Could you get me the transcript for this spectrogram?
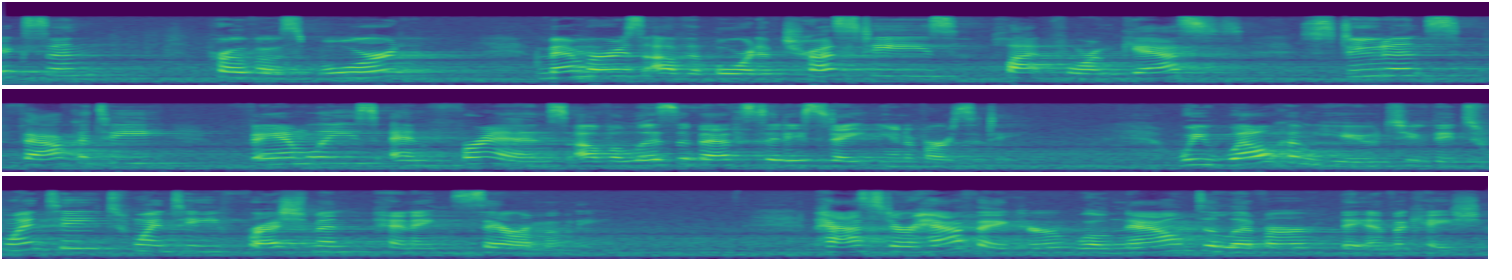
Dixon, Provost Ward, members of the Board of Trustees, platform guests, students, faculty, families, and friends of Elizabeth City State University. We welcome you to the 2020 Freshman Pinning Ceremony. Pastor Halfacre will now deliver the invocation.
